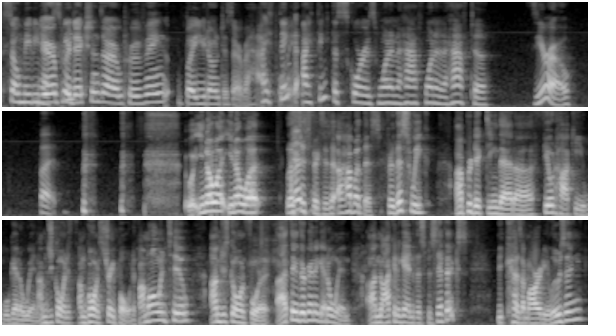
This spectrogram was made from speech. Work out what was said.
So maybe Your next week. predictions are improving, but you don't deserve a half I think point. I think the score is one and a half, one and a half to zero, but Well, you know what? You know what? Let's, just fix it. How about this? For this week, I'm predicting that uh, field hockey will get a win. I'm just going. I'm going straight bold. If I'm 0 2, I'm just going for it. I think they're going to get a win. I'm not going to get into the specifics because I'm already losing,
